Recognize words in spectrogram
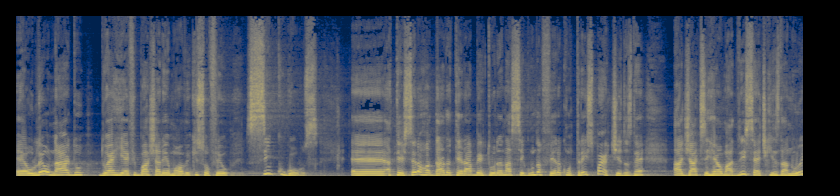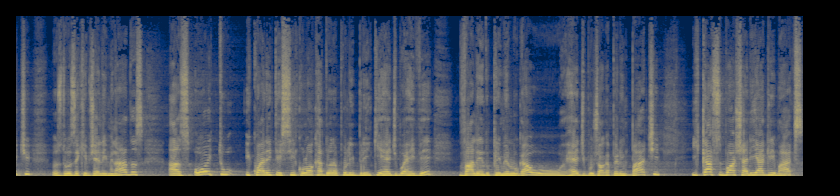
é o Leonardo do RF Baixaria Móvel que sofreu cinco gols. É, a terceira rodada terá abertura na segunda-feira com três partidas, né? Ajax e Real Madrid, 7 h 15 da noite, as duas equipes já eliminadas. Às 8h45, locadora Polibrink e Red Bull RV, valendo o primeiro lugar. O Red Bull joga pelo empate. E Cássio Boacharia Agrimax,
